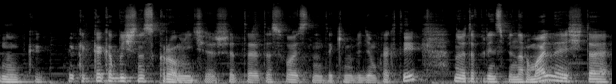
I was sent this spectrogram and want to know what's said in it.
Ну, как, как, как обычно, скромничаешь. Это, это свойственно таким людям, как ты. Ну, это, в принципе, нормально, я считаю.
